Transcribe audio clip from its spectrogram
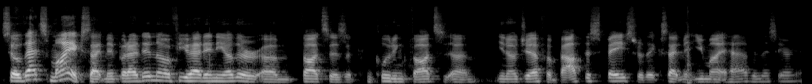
so that's my excitement. But I didn't know if you had any other um, thoughts as a concluding thoughts, uh, you know, Jeff, about the space or the excitement you might have in this area.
